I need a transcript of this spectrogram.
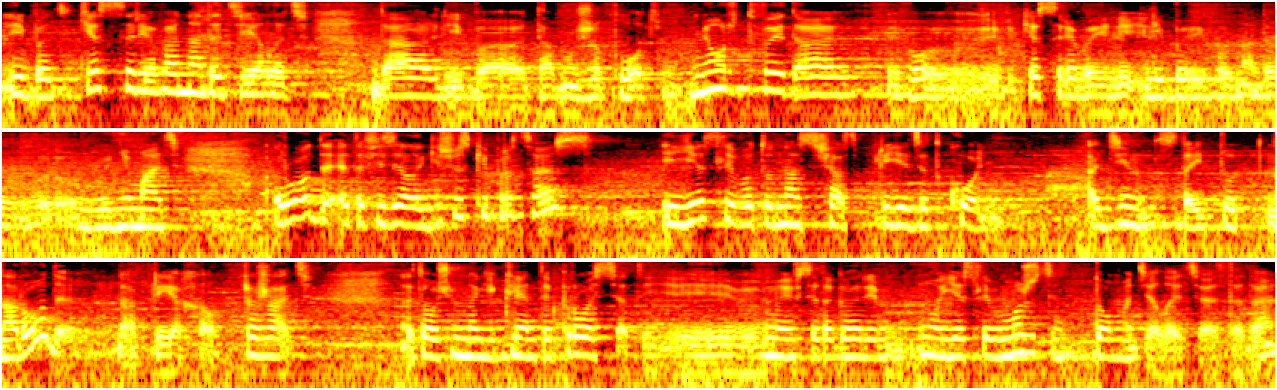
либо кесарева надо делать, да, либо там уже плод мертвый, да, его кесарева, либо его надо вынимать. Роды – это физиологический процесс, и если вот у нас сейчас приедет конь, один стоит тут на роды, да, приехал рожать. Это очень многие клиенты просят, и мы всегда говорим, ну, если вы можете, дома делайте это, да.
